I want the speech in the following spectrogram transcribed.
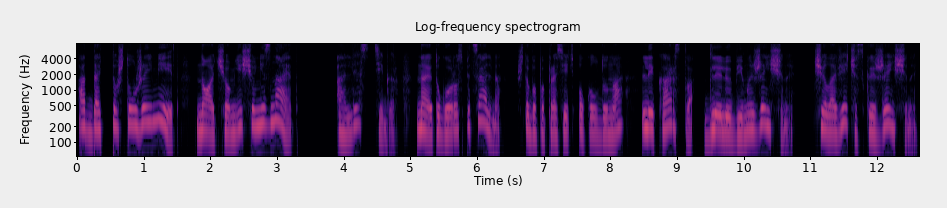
отдать то, что уже имеет, но о чем еще не знает. А лес тигр на эту гору специально — чтобы попросить у колдуна лекарства для любимой женщины, человеческой женщины.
